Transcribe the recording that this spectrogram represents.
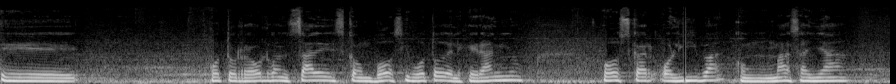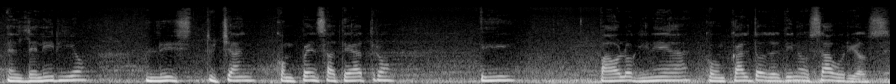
eh, Otto Raúl González con Voz y Voto del Geranio, Oscar Oliva con Más allá el delirio, Luis Tuchán con Pensa Teatro y Paolo Guinea con caldo de dinosaurios.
